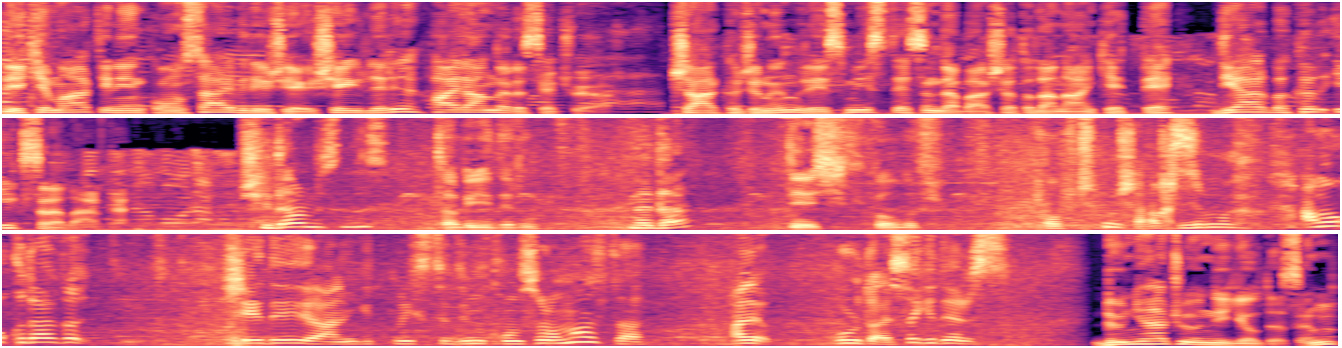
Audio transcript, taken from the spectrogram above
Ricky Martin'in konser vereceği şehirleri hayranları seçiyor. Şarkıcının resmi sitesinde başlatılan ankette Diyarbakır ilk sıralarda. Gider misiniz? Tabii giderim. Neden? Değişiklik olur. Popçu mu şarkıcı mı? Ama o kadar da şey değil yani gitmek istediğim konser olmaz da hani buradaysa gideriz. Dünyaca ünlü yıldızın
